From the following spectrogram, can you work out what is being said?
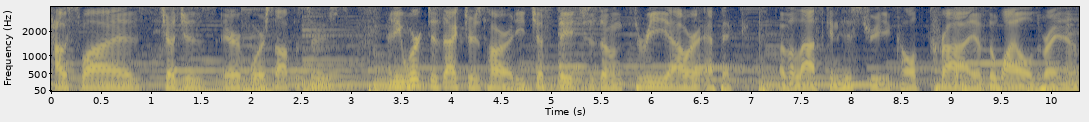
housewives, judges, Air Force officers, and he worked his actors hard. He just staged his own three hour epic of Alaskan history called Cry of the Wild Ram.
